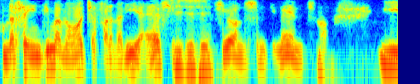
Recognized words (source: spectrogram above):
conversa íntima de no xafarderia, eh? Sí, sí, sí. Sentiments, sentiments, no? I,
